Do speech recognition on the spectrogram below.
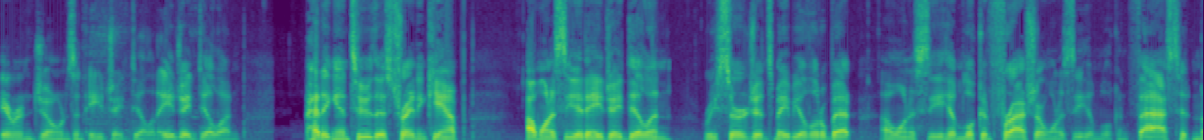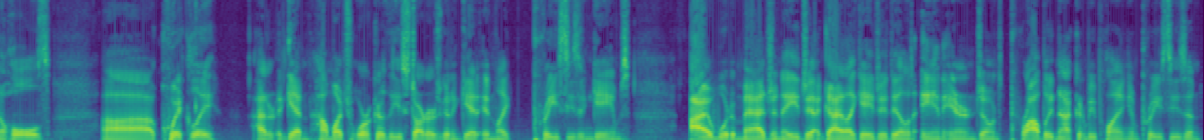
Aaron Jones and AJ Dillon. AJ Dillon heading into this training camp, I want to see an AJ Dillon resurgence maybe a little bit. I want to see him looking fresh. I want to see him looking fast, hitting the holes uh, quickly. Again, how much work are these starters going to get in like preseason games? I would imagine AJ, a guy like AJ Dillon and Aaron Jones probably not going to be playing in preseason,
